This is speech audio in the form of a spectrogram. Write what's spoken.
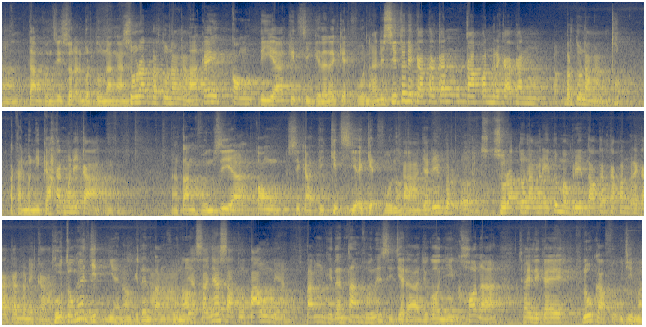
Ah, tang fun si surat bertunangan. surat bertunangan. Ah, kai kong tia kit si kita ada kiet fun. Nah, di situ dikatakan kapan mereka akan bertunangan, Tok akan menikah. akan menikah. Nah, tang fun si ya kong si kati kit si ya kiet fun. Nah, jadi ber- eh, surat tunangan itu memberitahukan kapan mereka akan menikah. Putungnya jitnya no kita tang fun no. Nah, biasanya satu tahun ya. Tang kita tang fun ni si jeda juga ni kona cai li kai luka fu ji ma.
